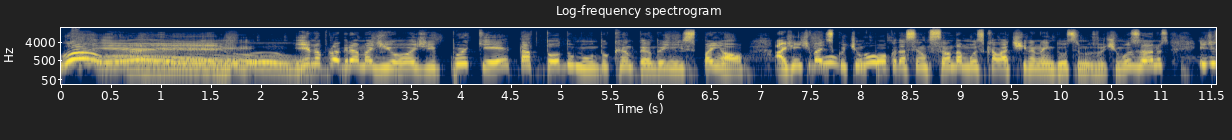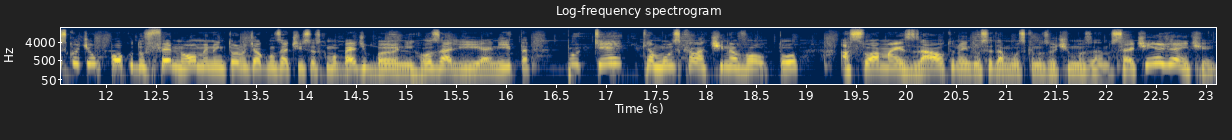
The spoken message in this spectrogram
Aê! E no programa de hoje, por que tá todo mundo cantando em espanhol? A gente vai discutir um pouco da ascensão da música latina na indústria nos últimos anos e discutir um pouco do fenômeno em torno de alguns artistas como Bad Bunny, Rosalia, Anitta. Por que, que a música latina voltou a soar mais alto na indústria da música nos últimos anos? Certinho, gente?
